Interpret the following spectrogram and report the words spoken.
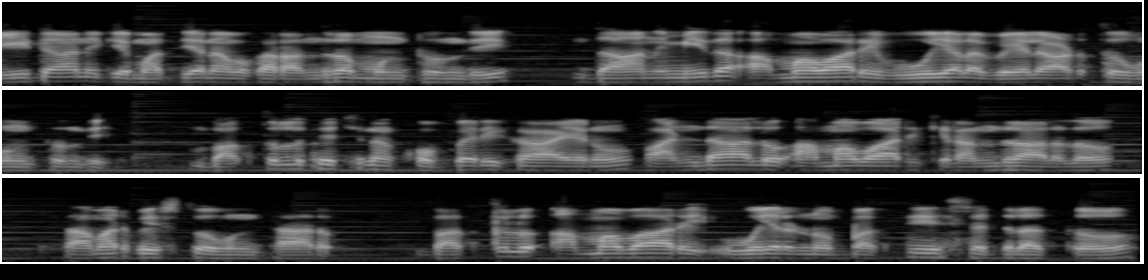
పీఠానికి మధ్యన ఒక రంధ్రం ఉంటుంది. దాని మీద అమ్మవారి ఊయల వేలాడుతూ ఉంటుంది. భక్తులు తెచ్చిన కొబ్బరికాయను పండాలు అమ్మవారికి రంధ్రాలలో సమర్పిస్తూ ఉంటారు. భక్తులు అమ్మవారి ఊయలను భక్తి శ్రద్ధలతో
